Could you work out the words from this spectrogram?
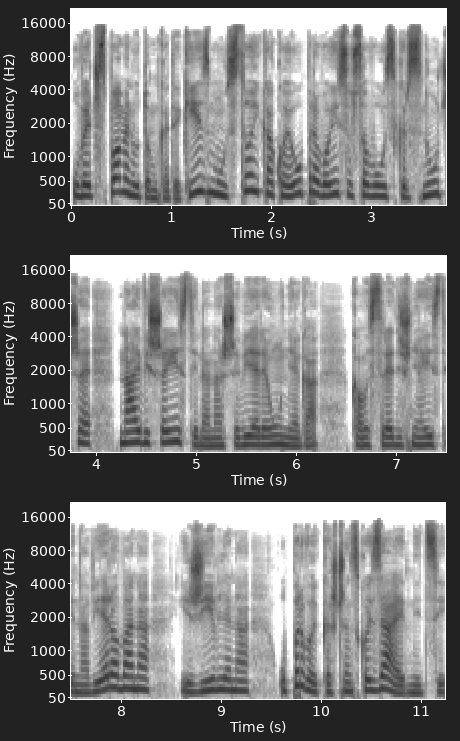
U već spomenutom katekizmu stoji kako je upravo Isusovo uskrsnuće najviša istina naše vjere u njega, kao središnja istina vjerovana i življena u prvoj kršćanskoj zajednici,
